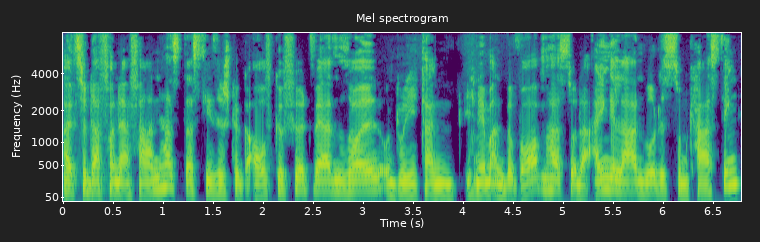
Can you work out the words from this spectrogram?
Als du davon erfahren hast, dass dieses Stück aufgeführt werden soll und du dich dann, ich nehme an, beworben hast oder eingeladen wurdest zum Casting,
